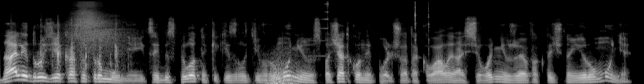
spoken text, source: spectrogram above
Далі, друзі, якраз от Румунія, і цей безпілотник, який залетів в Румунію. Спочатку не Польщу атакували, а сьогодні вже фактично і Румунія.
